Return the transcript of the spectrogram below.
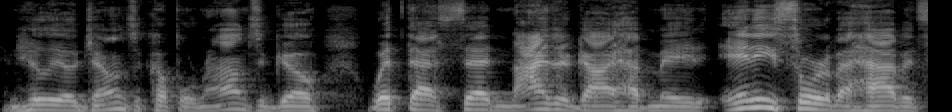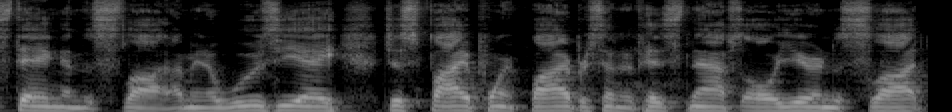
and Julio Jones a couple rounds ago. With that said, neither guy have made any sort of a habit staying in the slot. I mean, Awuzie just 5.5% of his snaps all year in the slot.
